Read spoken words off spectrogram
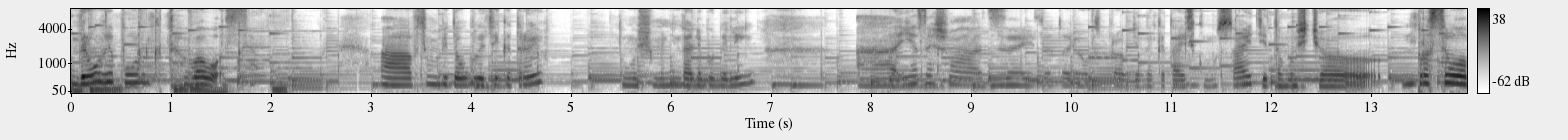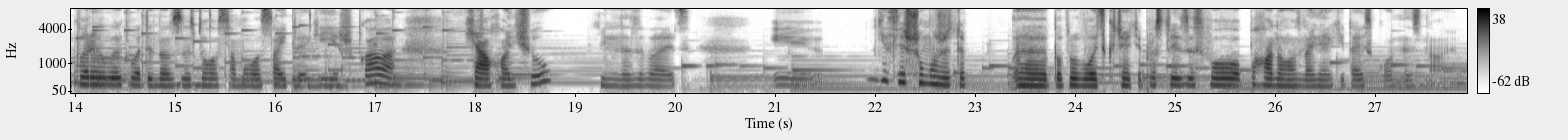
Другий пункт волосся. А, в цьому відео буде тільки три, тому що мені далі буде лінь. А, я знайшла цей туторіал справді на китайському сайті, тому що було перевикладено з того самого сайту, який я шукала. Хяоханчу він називається. І якщо що, можете е, попробувати скачати, я просто із-за свого поганого знання китайського не знаю.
